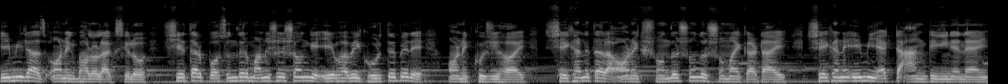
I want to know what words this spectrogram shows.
এমির আজ অনেক ভালো লাগছিল। সে তার পছন্দের মানুষের সঙ্গে এভাবেই ঘুরতে পেরে অনেক খুশি হয়। সেখানে তারা অনেক সুন্দর সুন্দর সময় কাটায়। সেখানে এমি একটা আংটি কিনে নেয়।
